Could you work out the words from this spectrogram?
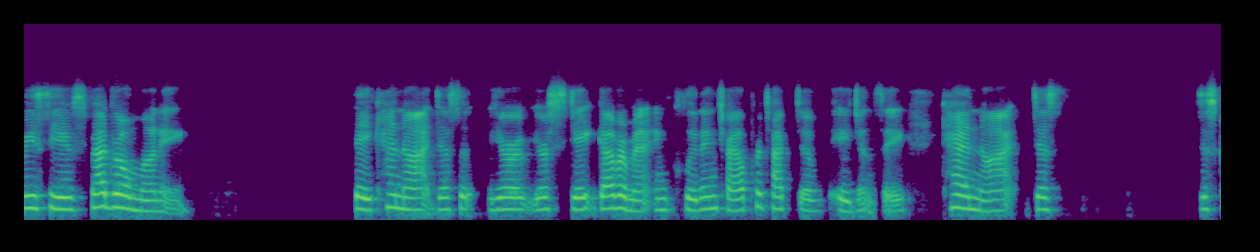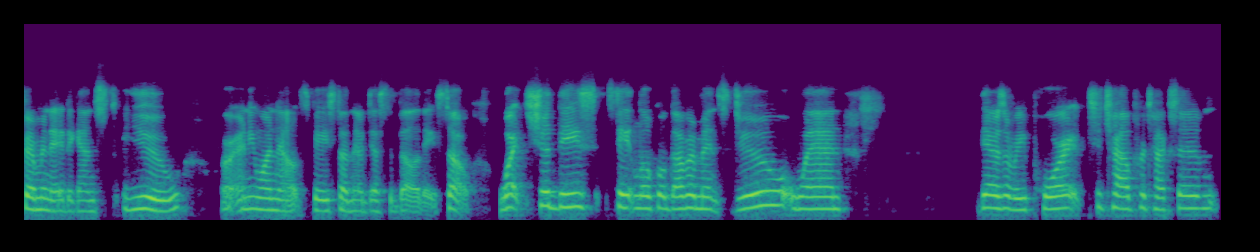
receives federal money. They cannot just, your, your state government, including Child Protective Agency, cannot just discriminate against you or anyone else based on their disability. So what should these state and local governments do when there's a report to child protection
